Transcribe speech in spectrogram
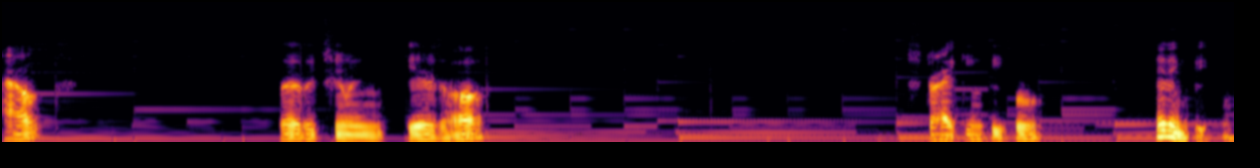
out, literally chewing ears off, striking people, hitting people,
